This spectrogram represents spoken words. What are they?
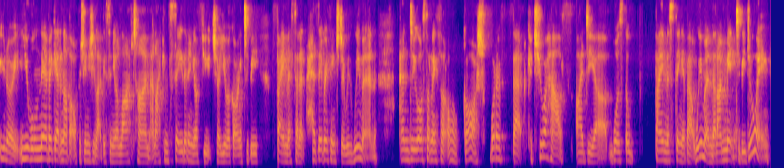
you know, you will never get another opportunity like this in your lifetime. And I can see that in your future you are going to be famous and it has everything to do with women. And Dior suddenly thought, oh gosh, what if that couture house idea was the famous thing about women that I'm meant to be doing.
